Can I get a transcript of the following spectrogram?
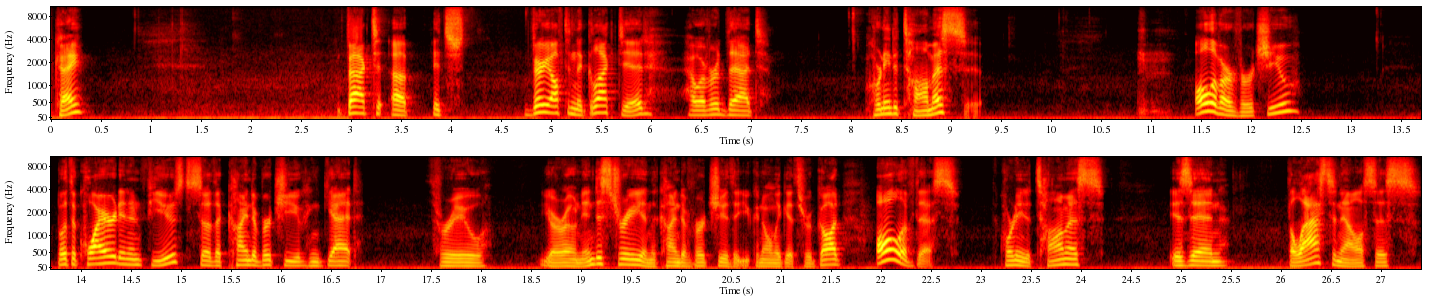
Okay? In fact, uh, it's very often neglected, however, that according to Thomas, all of our virtue, both acquired and infused, so the kind of virtue you can get through your own industry and the kind of virtue that you can only get through God, all of this, according to Thomas, is in the last analysis,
